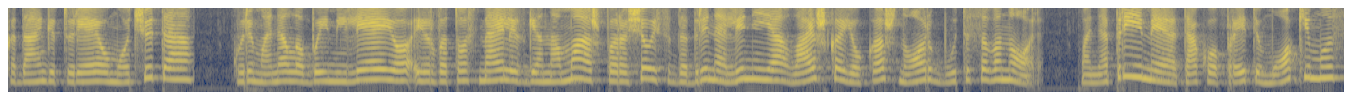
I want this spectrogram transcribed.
kadangi turėjau močiutę, kuri mane labai mylėjo ir va tos meilės genama aš parašiau į sidabrinę liniją laišką, jog aš noriu būti savanori. Mane priėmė, teko praeiti mokymus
